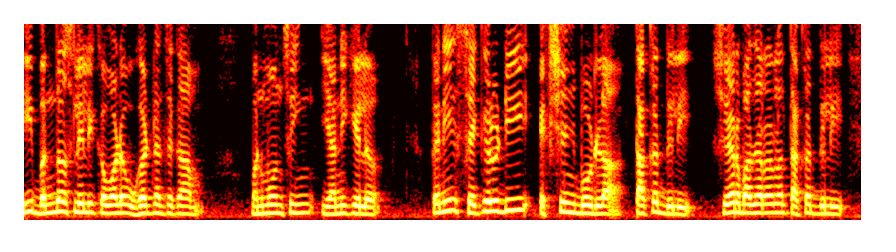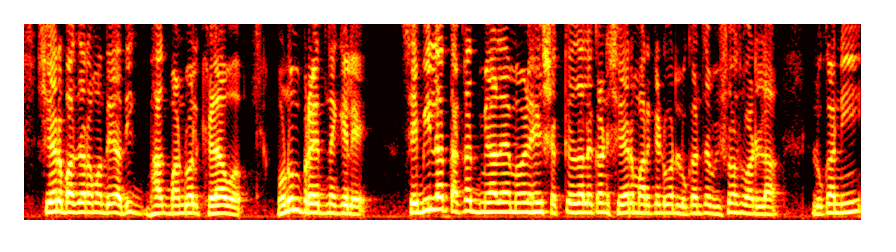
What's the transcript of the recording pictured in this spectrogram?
ही बंद असलेली कवाडं उघडण्याचं काम मनमोहन सिंग यांनी केलं. त्यांनी सेक्युरिटी एक्सचेंज बोर्डला ताकद दिली शेअर बाजाराला ताकद दिली शेअर बाजारामध्ये अधिक भाग भांडवल खेळावं म्हणून प्रयत्न केले. सेबीला ताकद मिळाल्यामुळे हे शक्य झालं कारण शेअर मार्केटवर लोकांचा विश्वास वाढला. लोकांनी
